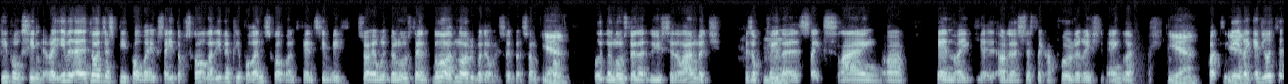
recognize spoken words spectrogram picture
people seem like even it's not just people outside of Scotland, even people in Scotland can seem to sort of look their nose down. No, not everybody, obviously, but some people yeah. look their nose down at the use of the language because putting mm. it as like slang or again like or it's just like a poor relation to English. Yeah. But to yeah. me, like if you look at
